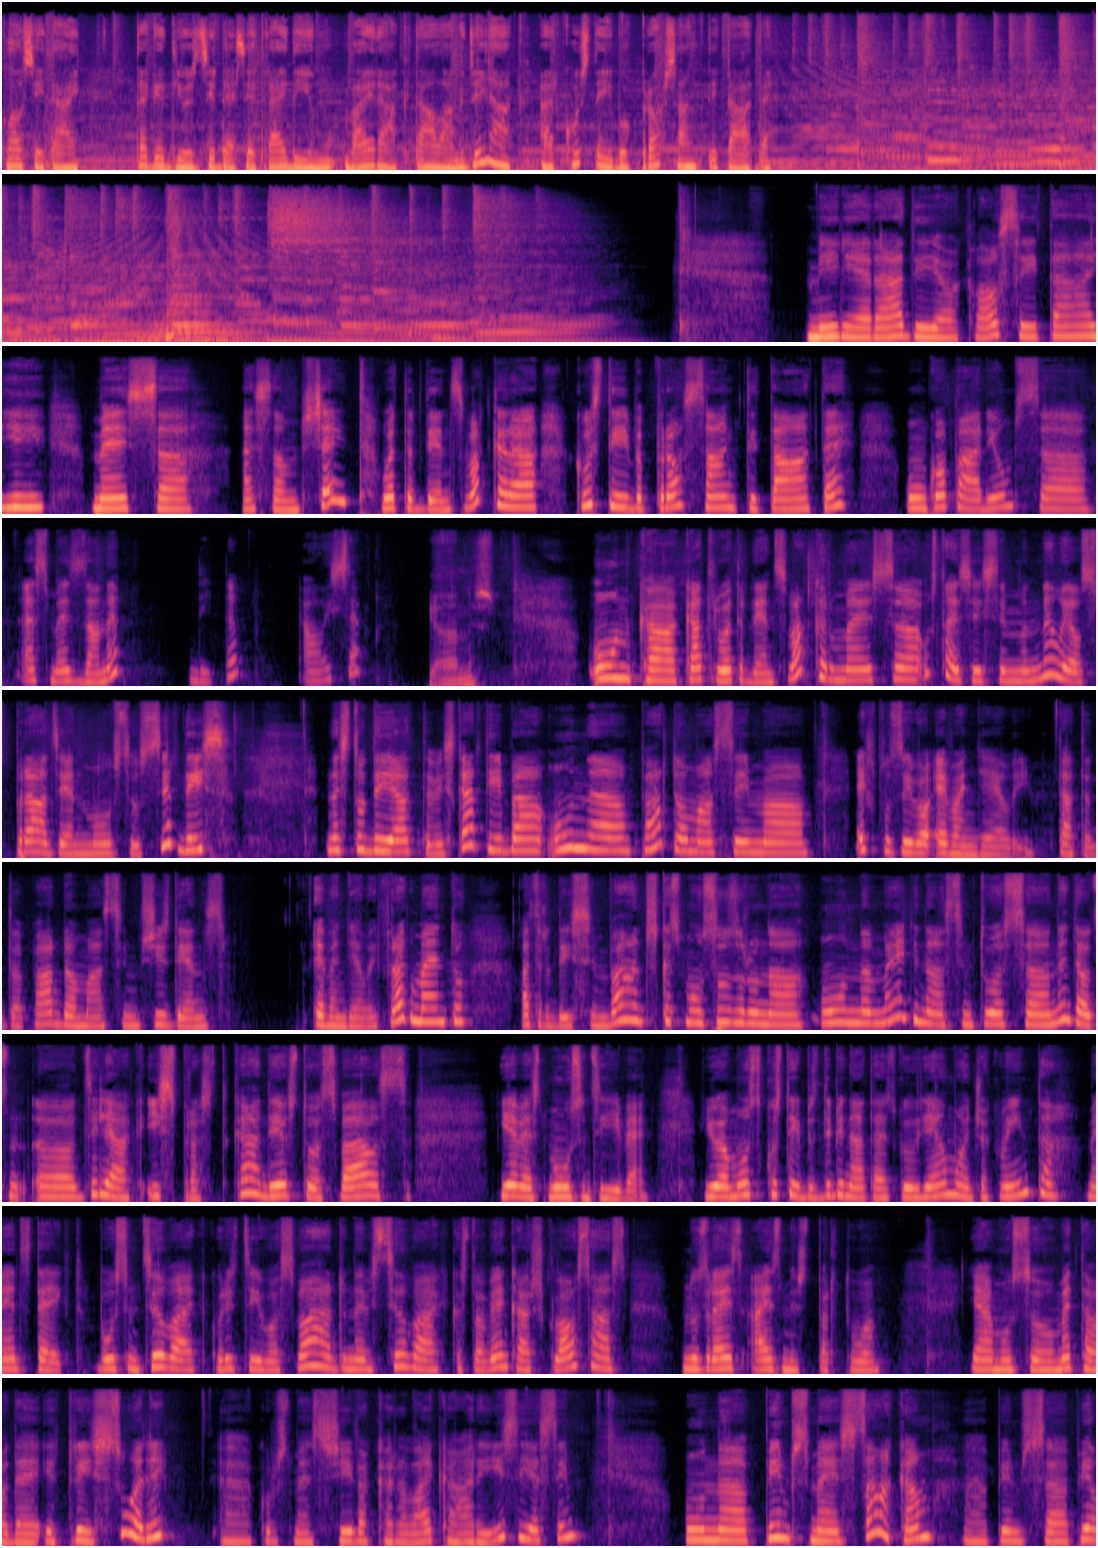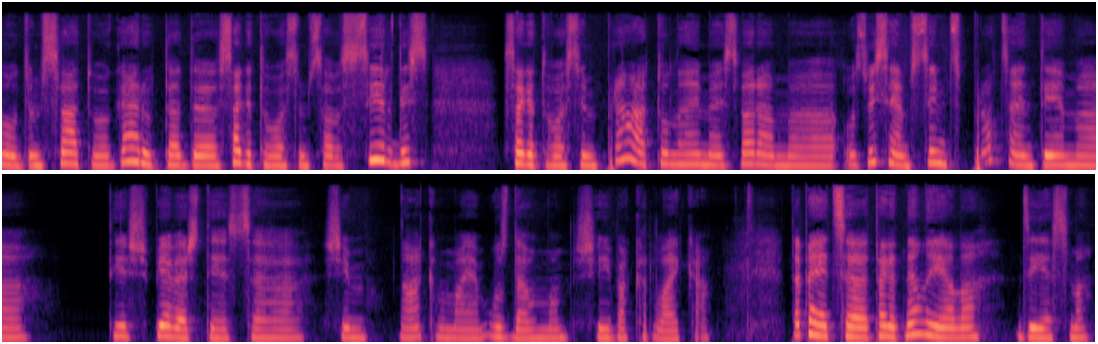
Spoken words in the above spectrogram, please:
klausītāji! Tagad jūs dzirdēsiet raidījumu vairāk, tālāk, dziļāk ar kustību prosanktitāte. Mīļie radio klausītāji, mēs uh, esam šeit, otrdienas vakarā, kustība prosanktitāte, un kopā ar jums uh, esmu es Zane. Dita, Alise, Jānis. Un kā katru otrdienas vakaru mēs uh, uztaisīsim nelielu sprādzienu mūsu sirdīs, ne studijā, te viss kārtībā, un uh, pārdomāsim uh, eksplozīvo evaņģēliju. Tātad pārdomāsim šīs dienas evaņģēliju fragmentu, atradīsim vārdus, kas mūs uzrunā, un mēģināsim tos nedaudz dziļāk izprast, kā Dievs tos vēlas uh, ieviest mūsu dzīvē. Jo mūsu kustības dibinātājs Guljelmo Džakvinta mēdz teikt, būsim cilvēki, kur izdzīvos vārdu, nevis cilvēki, kas to vienkārši klausās un uzreiz aizmirst par to. Jā, mūsu metodē ir trīs soļi, kurus mēs šī vakara laikā arī iziesim. Un pirms mēs sākam, pirms pielūdzam svēto garu, tad sagatavosim savas sirdis, sagatavosim prātu, lai mēs varam uz visiem simts procentiem tieši pievērsties šim nākamajam uzdevumam šī vakara laikā. Tāpēc tagad neliela dziesma.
